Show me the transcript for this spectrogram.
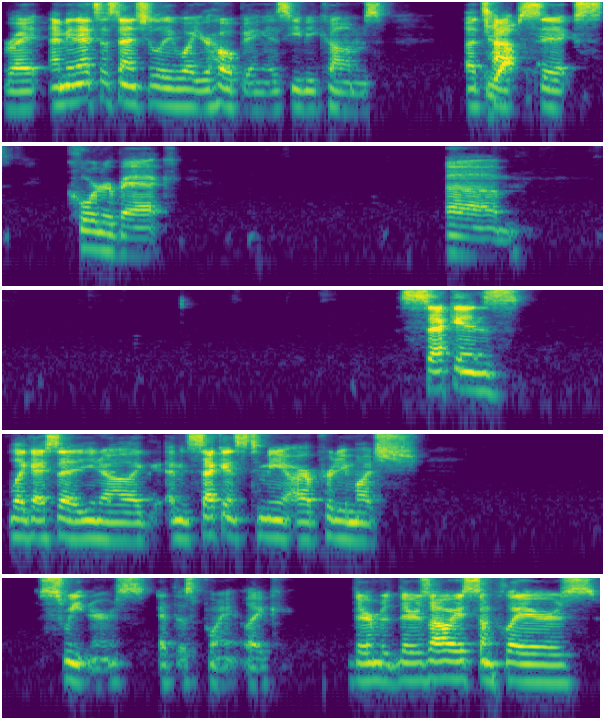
Right? I mean, that's essentially what you're hoping is he becomes a top Yeah. six quarterback. Um, seconds like I said, you know, like I mean, seconds to me are pretty much sweeteners at this point. Like there, there's always some players,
